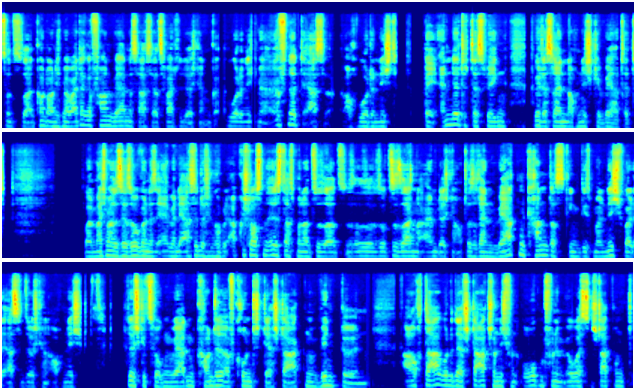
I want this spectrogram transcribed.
sozusagen konnte auch nicht mehr weitergefahren werden. Das heißt, der zweite Durchgang wurde nicht mehr eröffnet, der erste auch wurde nicht beendet. Deswegen wird das Rennen auch nicht gewertet. Weil manchmal ist es ja so, wenn, das, wenn der erste Durchgang komplett abgeschlossen ist, dass man dann sozusagen nach einem Durchgang auch das Rennen werten kann. Das ging diesmal nicht, weil der erste Durchgang auch nicht durchgezogen werden konnte aufgrund der starken Windböen. Auch da wurde der Start schon nicht von oben, von dem obersten Startpunkt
